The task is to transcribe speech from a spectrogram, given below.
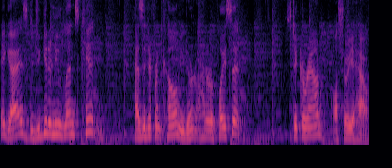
Hey guys, did you get a new lens kit? Has a different cone, you don't know how to replace it? Stick around, I'll show you how.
